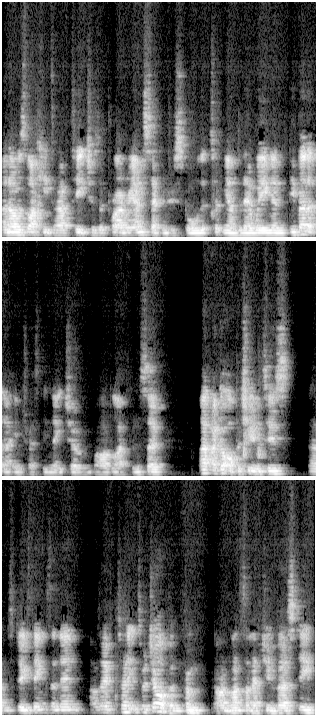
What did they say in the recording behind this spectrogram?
And I was lucky to have teachers at primary and secondary school that took me under their wing and developed that interest in nature and wildlife. And so I, I got opportunities um, to do things, and then I was able to turn it into a job. And from um, once I left university,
